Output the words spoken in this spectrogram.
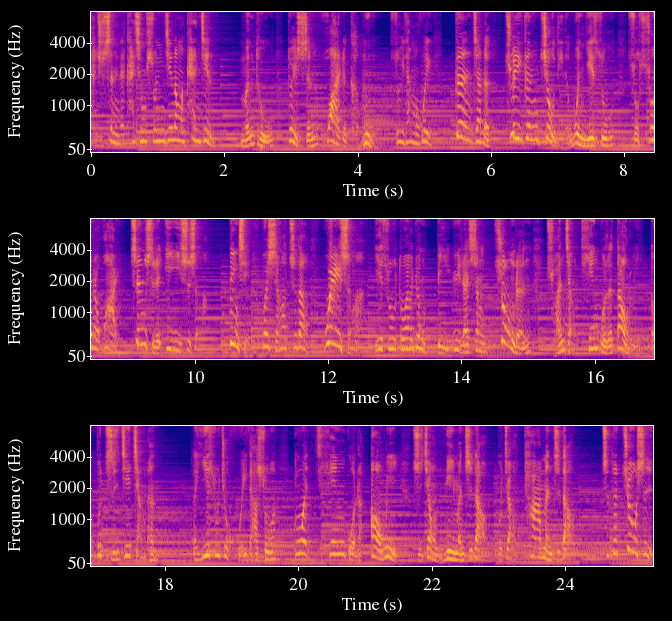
感觉圣灵在开启双眼睛，让我们看见门徒对神话语的渴慕，所以他们会更加的追根究底的问耶稣所说的话语真实的意义是什么，并且会想要知道为什么耶稣都要用比喻来向众人传讲天国的道理，而不直接讲呢？而耶稣就回答说：“因为天国的奥秘只叫你们知道，不叫他们知道。指的就是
